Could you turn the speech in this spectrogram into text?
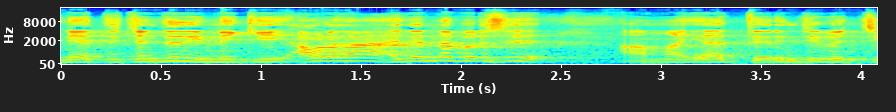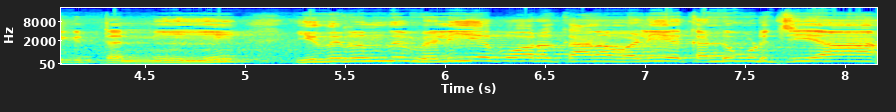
நேற்று செஞ்சது இன்னைக்கு. அவ்வளோதான் இது என்ன பெருசு? ஆமாயா தெரிஞ்சு வச்சுக்கிட்ட நீ இதிலிருந்து வெளியே போகிறக்கான வழியை கண்டுபிடிச்சியா?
